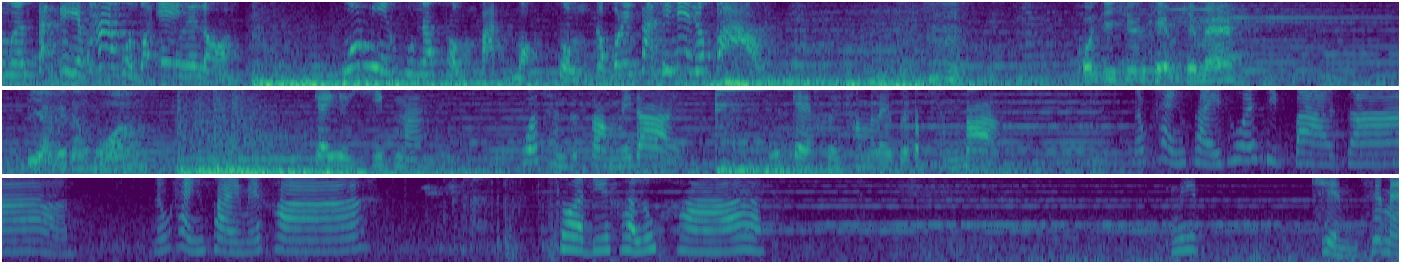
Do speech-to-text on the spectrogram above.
ประเมินศักยภาพของตัวเองเลยเหรอ ว่ามีคุณสมบัติเหมาะสมกับบริษัทที่นี่หรือเปล่า อืม คนที่ชื่อเข็มใช่ไหมเบียร์ไม่ต้องห่วง แกอย่าคิดนะ ว่าฉันจะจำไม่ได้ว่าแกเคยทำอะไรไว้กับฉันบ้าง น้ำแข็งใสถ้วยสิบบาทจ้า น้ำแข็งใสไหมคะ สวัสดีค่ะลูกค้า นี่เข็มใช่ไหม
